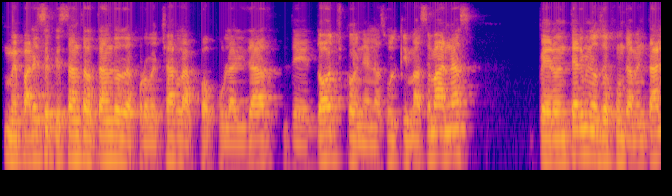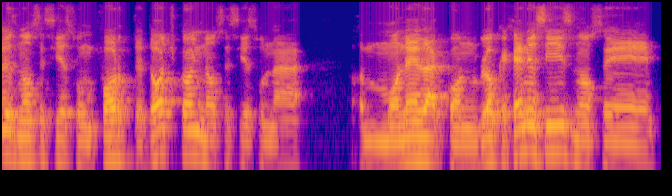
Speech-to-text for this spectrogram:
Me parece que están tratando de aprovechar la popularidad de Dogecoin en las últimas semanas, pero en términos de fundamentales no sé si es un fork de Dogecoin, no sé si es una moneda con bloque Génesis, no sé,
